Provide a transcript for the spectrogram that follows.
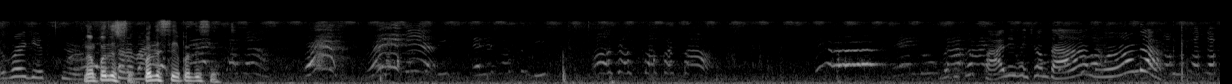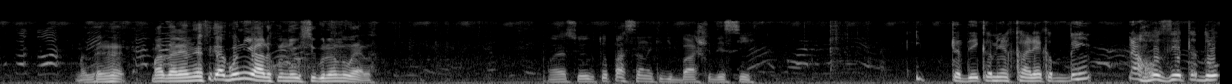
eu vou erguer pro senhor. Não, pode descer, pode descer, pode descer. gente andar, não anda. Madalena, ia ficar agoniada com o nego segurando ela. Olha só, eu estou passando aqui debaixo desse... Eita, dei com a minha careca bem na roseta do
